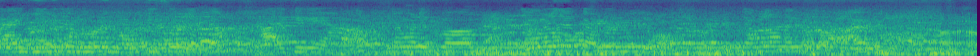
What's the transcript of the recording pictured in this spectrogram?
ബാങ്കിൽ നിന്ന് നോട്ടീസുകളെല്ലാം അയക്കുകയാണ്. ഞങ്ങളിപ്പോൾ ഞങ്ങൾ ഞങ്ങളാണെങ്കിൽ ആ ആ നിൽക്കുക അത്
